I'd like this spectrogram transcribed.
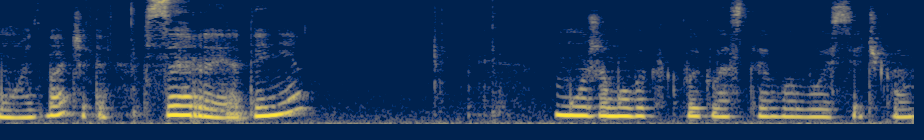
Ось, бачите, всередині можемо вик- викласти волосечко.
